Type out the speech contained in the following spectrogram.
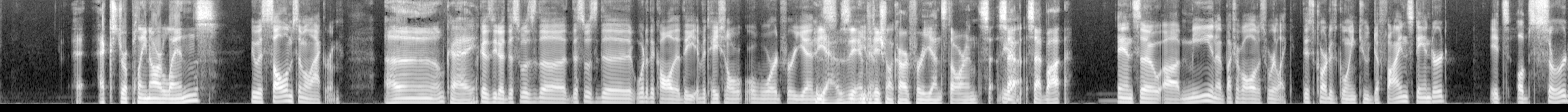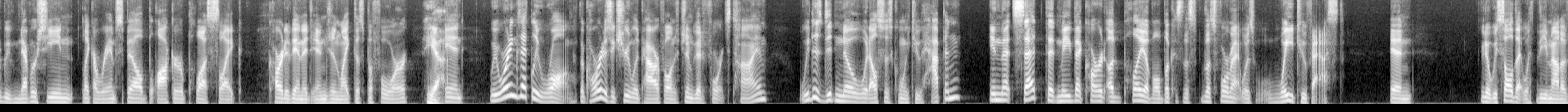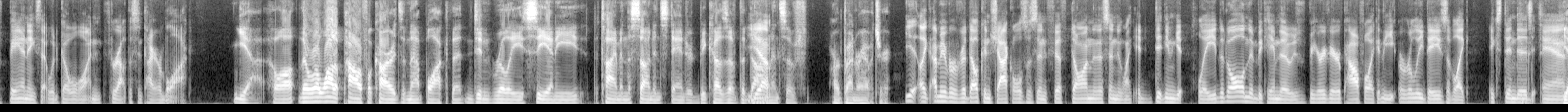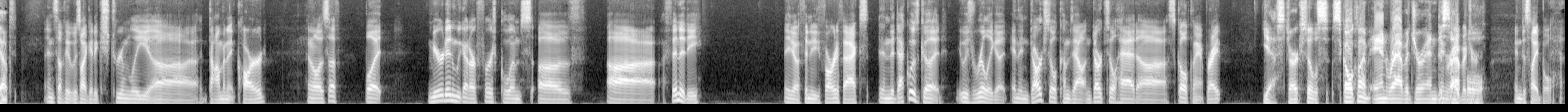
e- extra planar lens? It was Solemn Simulacrum. Oh, okay. because you know this was the this was the what do they call it the invitational award for Jens. Yeah, it was the you know. invitational card for Jens Thoren, Sad, Yeah. Sadbot. And so uh, me and a bunch of all of us were like, this card is going to define standard. It's absurd. We've never seen like a ramp spell blocker plus like card advantage engine like this before. Yeah, And we weren't exactly wrong. The card is extremely powerful and it's extremely good for its time. We just didn't know what else was going to happen in that set that made that card unplayable because this this format was way too fast. And you know, we saw that with the amount of bannings that would go on throughout this entire block. Yeah. Well, there were a lot of powerful cards in that block that didn't really see any time in the sun in standard because of the Yeah. dominance of Arcbound Ravager. Yeah, like I remember Vedalken Shackles was in fifth dawn in this, and like it didn't even get played at all, and then became that was very very powerful. Like in the early days of like extended and Yep. and stuff, it was like an extremely uh, dominant card and all that stuff. But Mirrodin, we got our first glimpse of uh, Affinity, you know, Affinity for artifacts, and the deck was good. It was really good. And then Darksteel comes out, and Darksteel had uh, Skull Clamp, right? Yes, Darksteel, Skull Clamp, and Ravager, and And Disciple. Ravager and Disciple.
